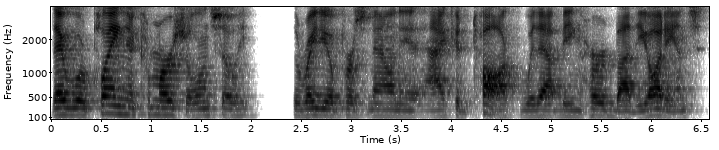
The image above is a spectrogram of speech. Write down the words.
they were playing a commercial, and so the radio personality and I could talk without being heard by the audience.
